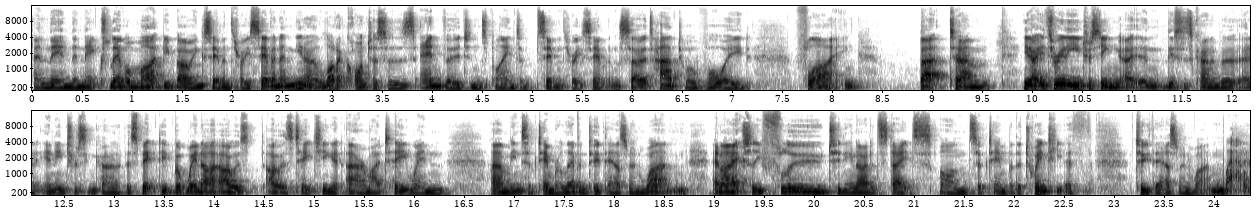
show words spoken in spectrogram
and then the next level might be Boeing seven three seven, and you know, a lot of Qantas's and Virgin's planes are seven three seven, so it's hard to avoid flying. But um, you know, it's really interesting, uh, and this is kind of a, an an interesting kind of perspective. But when I, I was I was teaching at RMIT when um, in September 11, 2001, and I actually flew to the United States on September the 20th, 2001. Wow.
